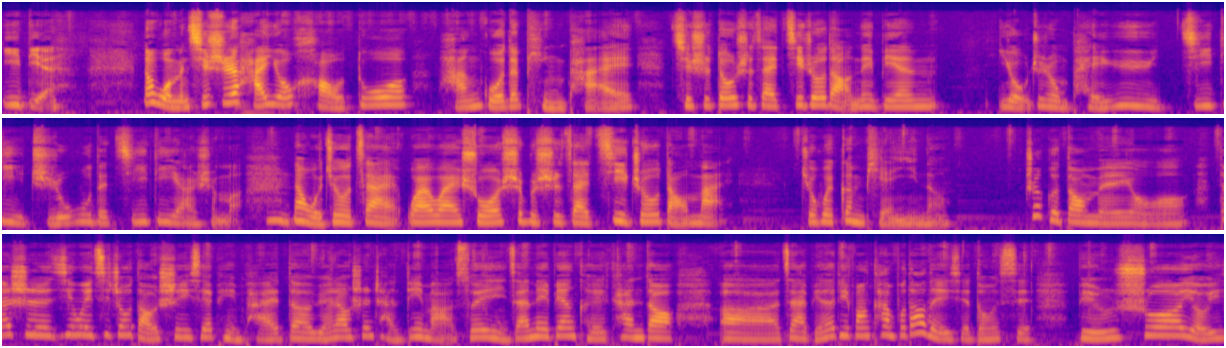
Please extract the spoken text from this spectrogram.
一点。那我们其实还有好多韩国的品牌，其实都是在济州岛那边有这种培育基地、植物的基地啊什么。那我就在 YY 说，是不是在济州岛买就会更便宜呢？这个倒没有哦，但是因为济州岛是一些品牌的原料生产地嘛，所以你在那边可以看到，呃，在别的地方看不到的一些东西。比如说，有一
